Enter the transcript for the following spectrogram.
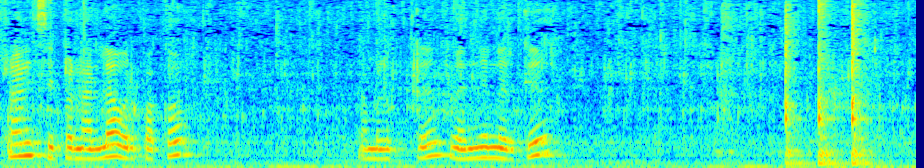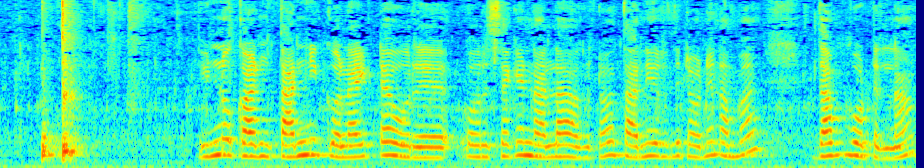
ஃப்ரெண்ட்ஸ் இப்போ நல்லா ஒரு பக்கம் நம்மளுக்கு வெந்துன்னு இருக்குது இன்னும் கண் தண்ணி லைட்டாக ஒரு ஒரு செகண்ட் நல்லா ஆகட்டும். தண்ணி இருந்துட்டோடனே நம்ம தம் போட்டுடலாம்.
